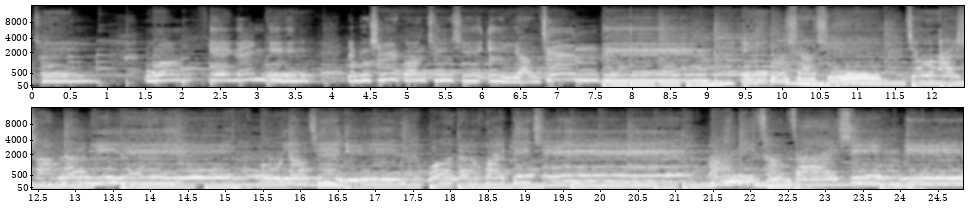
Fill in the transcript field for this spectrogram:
阱，我也愿意。任凭时光侵袭，一样坚定。一不小心就爱上了你。心底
